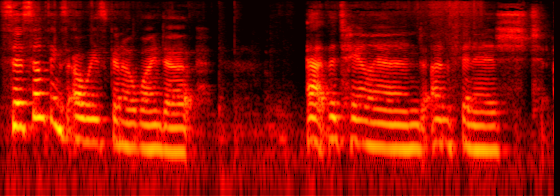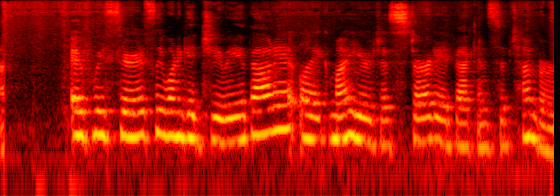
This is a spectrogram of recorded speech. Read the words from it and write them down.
So something's always going to wind up at the tail end, unfinished. If we seriously want to get Jewy about it, like my year just started back in September.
